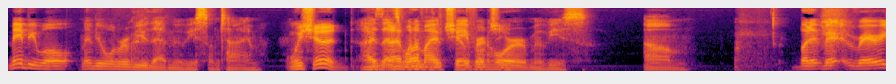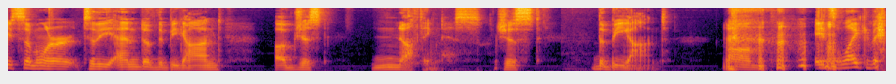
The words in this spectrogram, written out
Maybe we'll maybe we'll review that movie sometime. We should. I, because that's I one of my favorite Fulci. horror movies. Um, but it very, very similar to the end of the Beyond, of just nothingness, just the Beyond. Um, it's like the,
